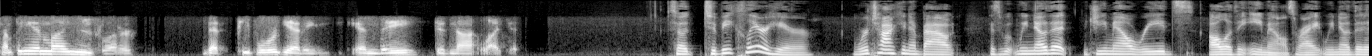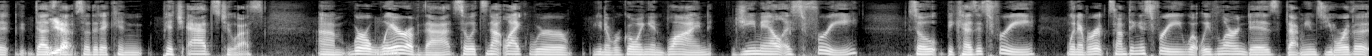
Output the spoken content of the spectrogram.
something in my newsletter that people were getting, and they did not like it. So, to be clear here, we're talking about because we know that Gmail reads all of the emails, right? We know that it does that so that it can pitch ads to us. Um, we're mm-hmm. aware mm-hmm. of that, so it's not like we're you know we're going in blind. Gmail is free, so because it's free, whenever something is free, what we've learned is that means you're the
